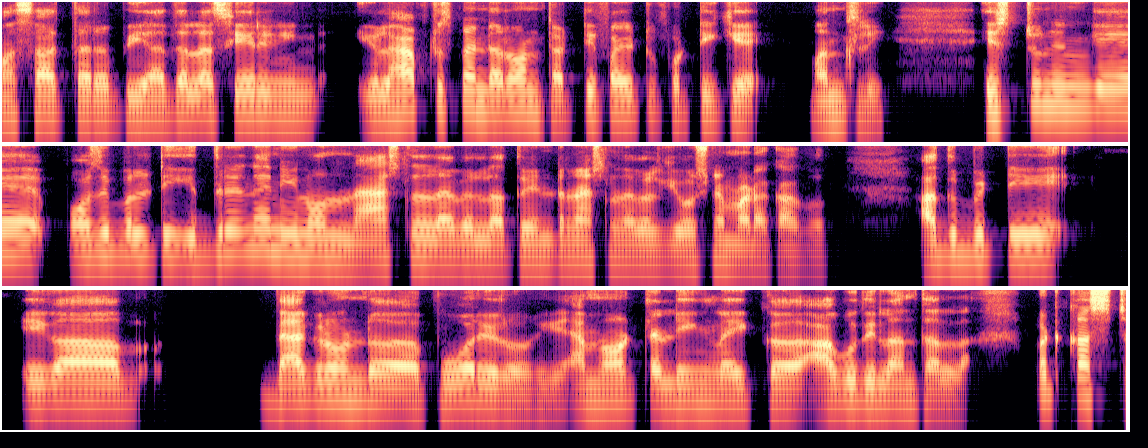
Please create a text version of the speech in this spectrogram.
ಮಸಾಜ್ ಥೆರಪಿ ಅದೆಲ್ಲ ಸೇರಿ ನೀನು you will have to spend around thirty five to forty K monthly ಇಷ್ಟು ನಿನಗೆ ಪಾಸಿಬಿಲಿಟಿ ಇದ್ರೇ ನೀನು ಒಂದು ನ್ಯಾಷನಲ್ ಲೆವೆಲ್ ಅಥವಾ ಇಂಟರ್ನ್ಯಾಷನಲ್ ಲೆವೆಲ್ಗೆ ಯೋಚನೆ ಮಾಡೋಕ್ಕಾಗೋದು. ಅದು ಬಿಟ್ಟು ಈಗ ಬ್ಯಾಕ್ಗ್ರೌಂಡ್ ಪುವರ್ ಇರೋರಿಗೆ I am not telling like ಆಗೋದಿಲ್ಲ ಅಂತಲ್ಲ. ಬಟ್ ಕಷ್ಟ.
